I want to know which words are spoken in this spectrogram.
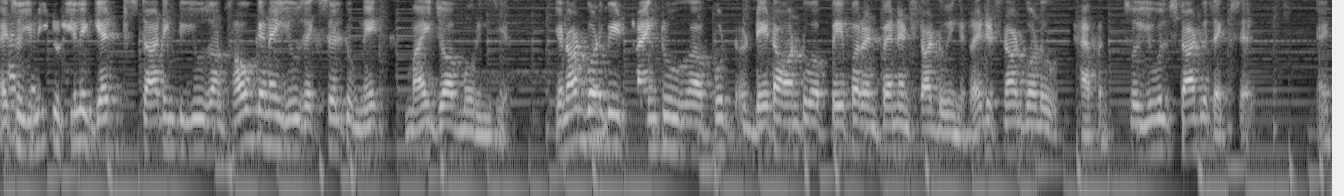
Right? So you need to really get starting to use on how can I use Excel to make my job more easier. You're not going to be trying to uh, put data onto a paper and pen and start doing it, right? It's not going to happen. So you will start with Excel, right?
